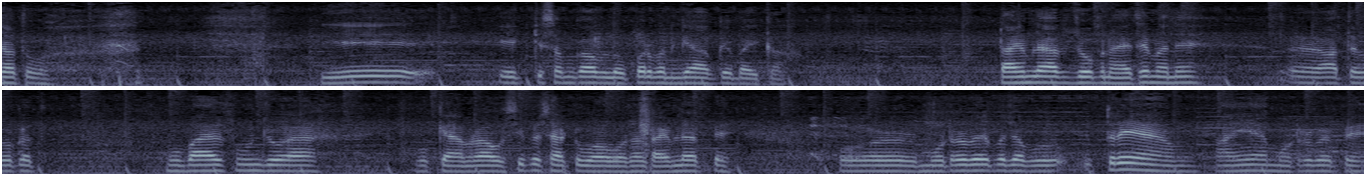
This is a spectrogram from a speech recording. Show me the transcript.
अच्छा तो ये एक किस्म का व्लोपर बन गया आपके बाइक का। टाइम लैप्स जो बनाए थे मैंने आते वक्त मोबाइल फ़ोन जो है, वो कैमरा उसी पे सेट हुआ हुआ था टाइम लैप पे। और मोटरवे पे जब उतरे हैं हम, आए हैं मोटरवे पे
